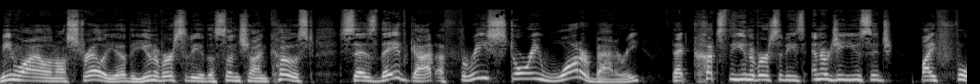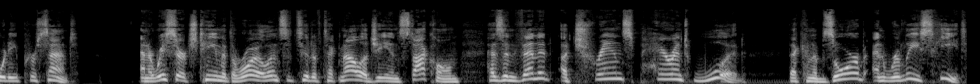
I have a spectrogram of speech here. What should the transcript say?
Meanwhile, in Australia, the University of the Sunshine Coast says they've got a three story water battery that cuts the university's energy usage by 40% and a research team at the Royal Institute of Technology in Stockholm has invented a transparent wood that can absorb and release heat,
